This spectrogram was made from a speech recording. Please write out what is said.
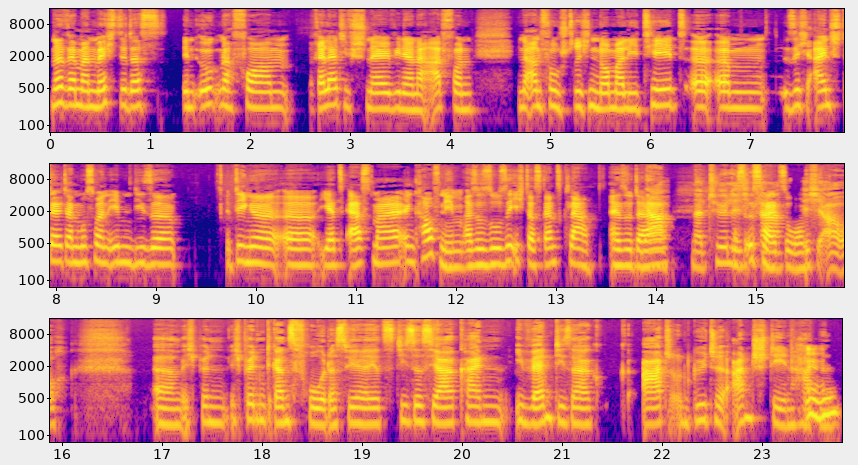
ne, wenn man möchte, dass in irgendeiner Form relativ schnell wieder eine Art von, in Anführungsstrichen, Normalität äh, ähm, sich einstellt, dann muss man eben diese Dinge äh, jetzt erstmal in Kauf nehmen. Also so sehe ich das ganz klar. Also da ja, natürlich das ist klar, halt so. Ich auch. Ähm, ich bin ich bin ganz froh, dass wir jetzt dieses Jahr kein Event dieser Art und Güte anstehen hatten. Mhm.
